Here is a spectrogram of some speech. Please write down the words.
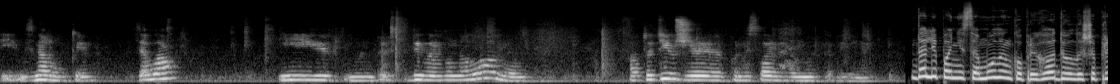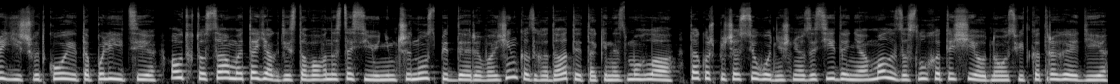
і на руки взяла і м, його на лаву, а тоді вже понесла його в кабінет. Далі пані Самоленко пригадує лише приїзд швидкої та поліції. А от хто саме та як діставав Анастасію Німчину з-під дерева, жінка згадати так і не змогла. Також під час сьогоднішнього засідання мали заслухати ще одного свідка трагедії.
